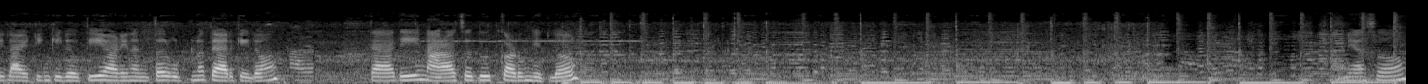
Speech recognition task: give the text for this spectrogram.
अशी लाइटिंग केली होती आणि नंतर उठणं तयार केलं. त्याआधी नारळाचं दूध काढून घेतलं. आणि असं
